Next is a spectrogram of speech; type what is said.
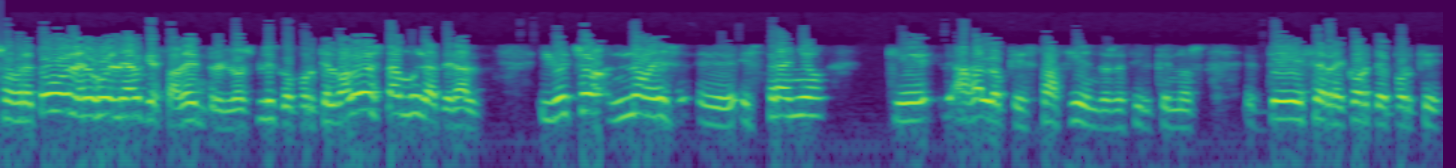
sobre todo, le duele al que está dentro, y lo explico, porque el valor está muy lateral. Y de hecho, no es eh, extraño que haga lo que está haciendo, es decir, que nos dé ese recorte, porque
